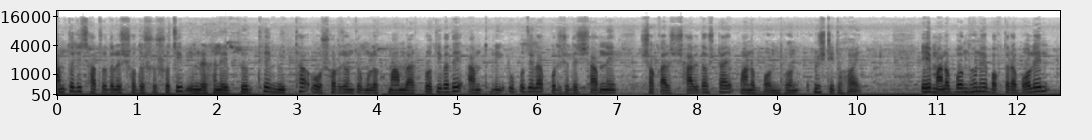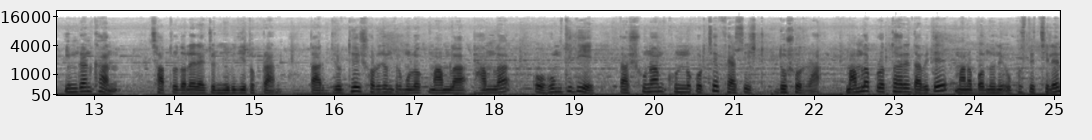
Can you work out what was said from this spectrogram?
আমতলী ছাত্রদলের সদস্য সচিব ইমরান খানের বিরুদ্ধে মিথ্যা ও ষড়যন্ত্রমূলক মামলার প্রতিবাদে আমতলী উপজেলা পরিষদের সামনে সকাল সাড়ে দশটায় মানববন্ধন অনুষ্ঠিত হয়। এই মানববন্ধনে বক্তারা বলেন, ইমরান খান ছাত্রদলের একজন নিবেদিত প্রাণ। তার বিরুদ্ধে ষড়যন্ত্রমূলক মামলা, হামলা ও হুমকি দিয়ে তার সুনাম ক্ষুণ্ণ করছে ফ্যাসিস্ট দোসররা। মামলা প্রত্যাহারের দাবিতে মানববন্ধনে উপস্থিত ছিলেন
